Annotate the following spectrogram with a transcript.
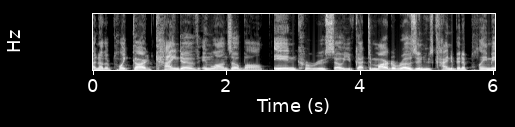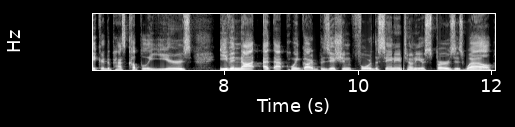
another point guard, kind of in Lonzo Ball, in Caruso. You've got DeMar DeRozan, who's kind of been a playmaker the past couple of years, even not at that point guard position for the San Antonio Spurs as well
